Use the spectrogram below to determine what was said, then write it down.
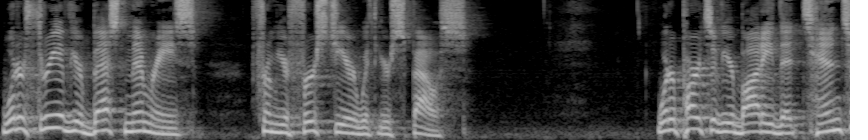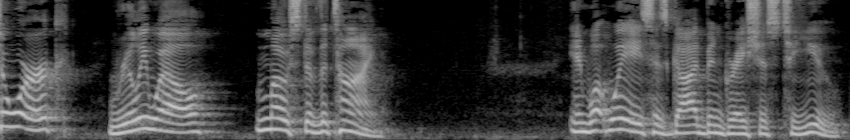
What are three of your best memories from your first year with your spouse? What are parts of your body that tend to work really well most of the time? In what ways has God been gracious to you?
